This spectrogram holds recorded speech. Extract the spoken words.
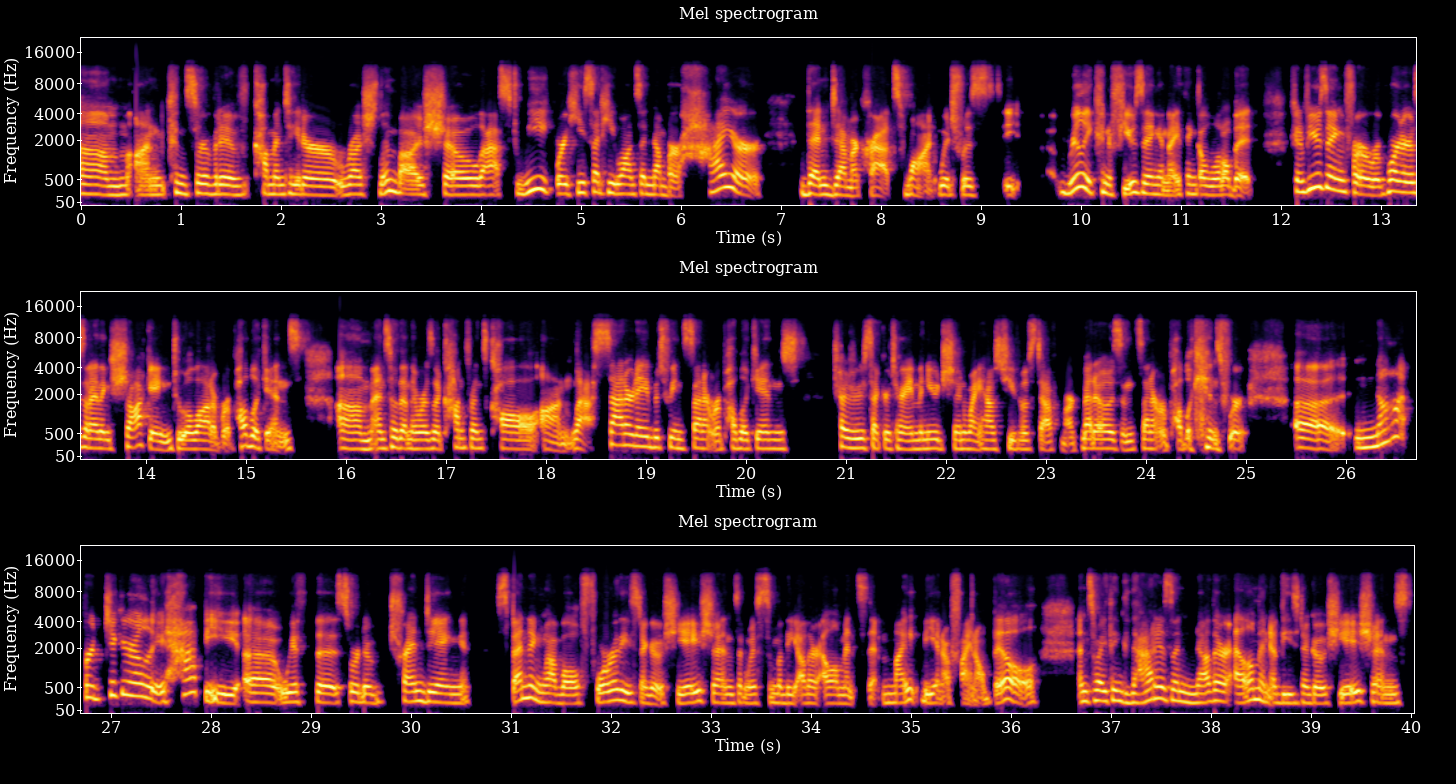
um, on conservative commentator Rush Limbaugh's show last week, where he said he wants a number higher than Democrats want, which was eh, really confusing and I think a little bit confusing for reporters and I think shocking to a lot of Republicans. Um, and so then there was a conference call on last Saturday between Senate Republicans Treasury Secretary Mnuchin, White House Chief of Staff Mark Meadows, and Senate Republicans were uh, not particularly happy uh, with the sort of trending spending level for these negotiations and with some of the other elements that might be in a final bill. And so I think that is another element of these negotiations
